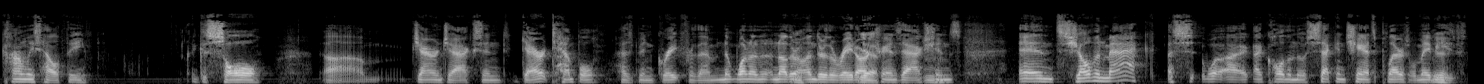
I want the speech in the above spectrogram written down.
Conley's healthy, Gasol, um, Jaren Jackson, Garrett Temple has been great for them. One another mm. under the radar yeah. transactions. Mm-hmm. And Shelvin Mack, well, I, I, call them those second chance players. Well, maybe yeah. he's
